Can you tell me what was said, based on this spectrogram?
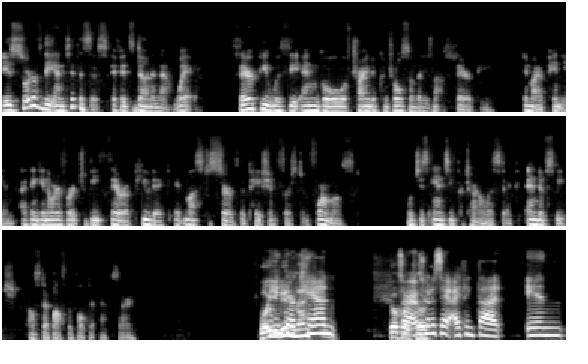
is sort of the antithesis if it's done in that way. Therapy with the end goal of trying to control somebody is not therapy in my opinion. I think in order for it to be therapeutic it must serve the patient first and foremost which is anti-paternalistic. End of speech. I'll step off the pulpit now. Sorry. Well, you didn't. There can. Go sorry, it, I was going to say. I think that in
